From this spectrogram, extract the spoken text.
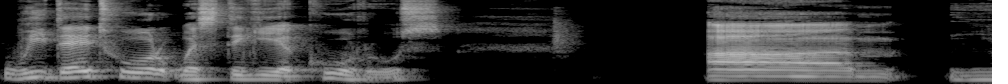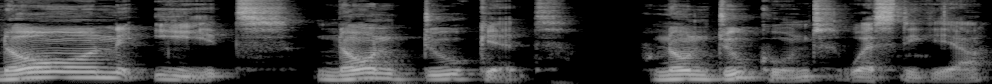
we detur vestigia curus, um, non it, non ducit, non ducunt vestigia,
